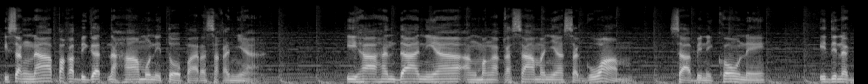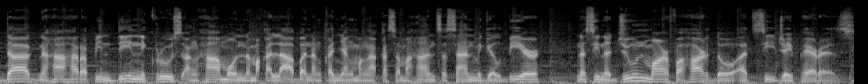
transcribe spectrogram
Isang napakabigat na hamon ito para sa kanya. Ihahanda niya ang mga kasama niya sa Guam, sabi ni Cone, idinagdag na haharapin din ni Cruz ang hamon na makalaban ang kanyang mga kasamahan sa San Miguel Beer na sina June Mar Fajardo at CJ Perez.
